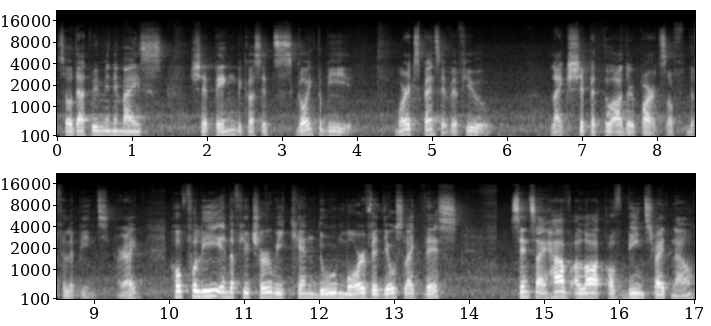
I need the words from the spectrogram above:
so that we minimize shipping because it's going to be more expensive if you like ship it to other parts of the Philippines, all right? Hopefully in the future we can do more videos like this. Since I have a lot of beans right now,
